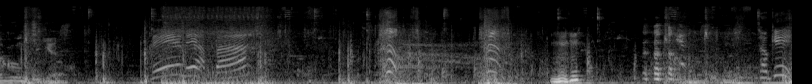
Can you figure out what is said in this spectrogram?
하고 움직여 네네 아빠 음? 저기?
